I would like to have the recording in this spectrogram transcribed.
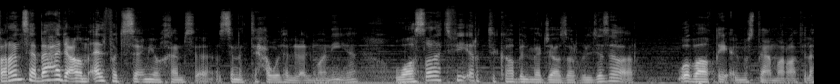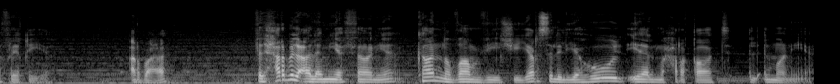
فرنسا بعد عام 1905 سنة تحولها للعلمانية واصلت في ارتكاب المجازر بالجزائر وباقي المستعمرات الأفريقية. أربعة في الحرب العالمية الثانية كان نظام فيشي يرسل اليهود إلى المحرقات الألمانية.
